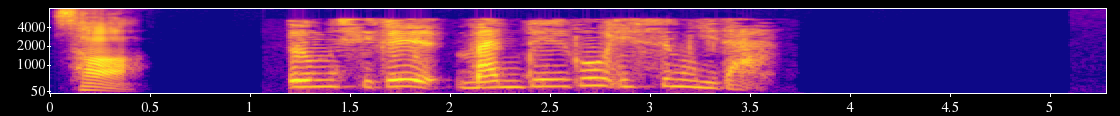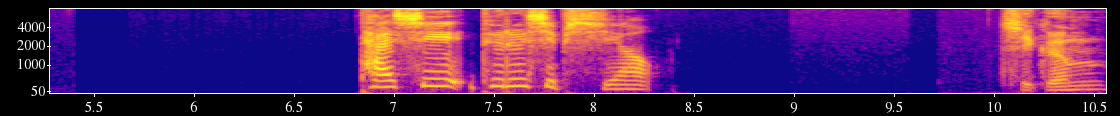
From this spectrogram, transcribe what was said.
4, 음식을 만들고 있습니다. 다시 들으십시오. 지금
